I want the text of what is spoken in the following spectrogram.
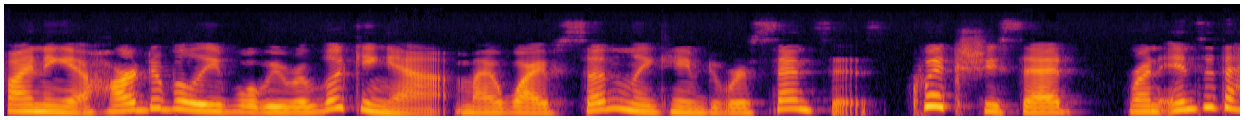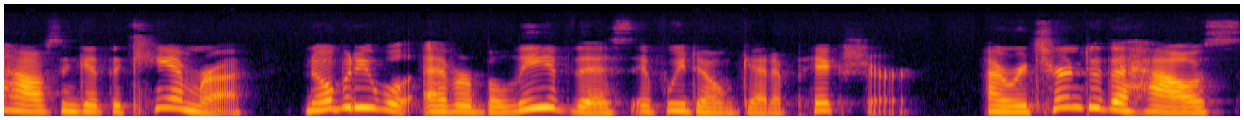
finding it hard to believe what we were looking at, my wife suddenly came to her senses. Quick, she said, run into the house and get the camera. Nobody will ever believe this if we don't get a picture. I returned to the house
